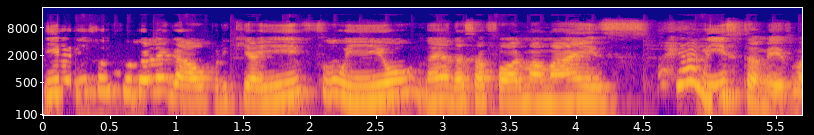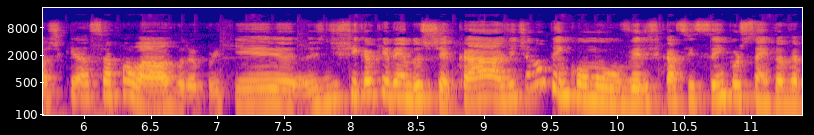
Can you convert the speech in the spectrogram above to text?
E aí foi super legal, porque aí fluiu, né, dessa forma mais realista mesmo, acho que essa é a palavra, porque a gente fica querendo checar, a gente não tem como verificar se 100% é verdade,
